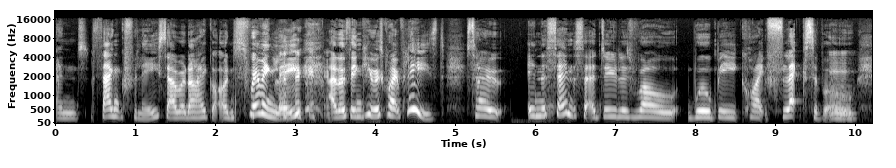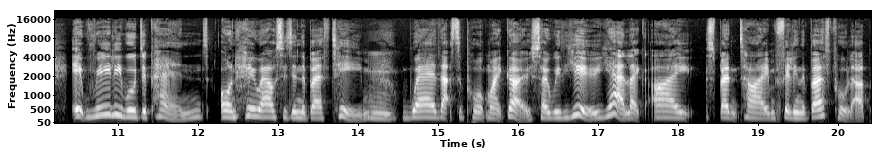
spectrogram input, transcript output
And thankfully, Sam and I got on swimmingly, and I think he was quite pleased. So, in the sense that a doula's role will be quite flexible, mm. it really will depend on who else is in the birth team, mm. where that support might go. So with you, yeah, like I spent time filling the birth pool up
